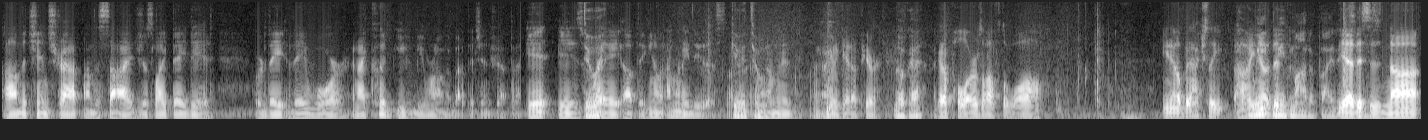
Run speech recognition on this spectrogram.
on the chin strap on the side, just like they did, or they they wore. And I could even be wrong about the chin strap, but it is Do way up there. You know what? I'm going to do this. Give I'm it to gonna- him. I'm going to. I got to get up here. Okay. I got to pull ours off the wall. You know, but actually, oh, you we, know, the, we've modified it. yeah, this is not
